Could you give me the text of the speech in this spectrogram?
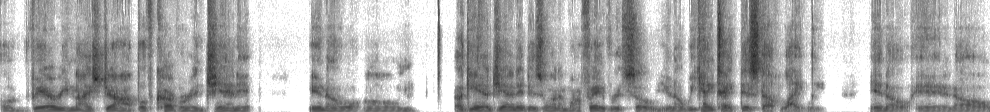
a very nice job of covering Janet. You know, um, again, Janet is one of my favorites, so you know we can't take this stuff lightly. You know, and uh,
